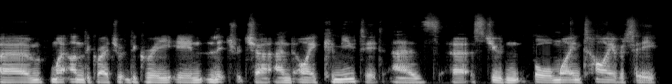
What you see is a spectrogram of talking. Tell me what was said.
um, my undergraduate degree in literature and I commuted as a student for my entirety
